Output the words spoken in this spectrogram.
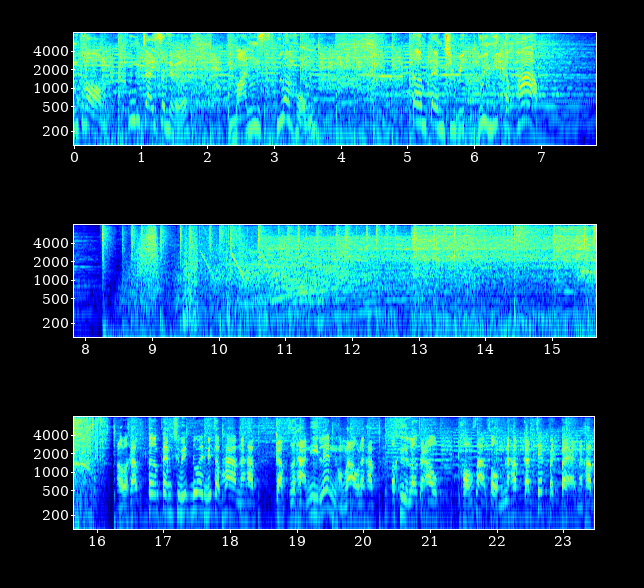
งทอง ภูมิใจเสนอ มันส์ละหง เติมเต็มชีวิตด้วยมิตรภาพ เอาละครับ เติมเต็มชีวิตด้วยมิตรภาพนะครับ กับสถานีเล่นของเรานะครับ ก็คือเราจะเอาของสะสมนะครับกัจเจ็ตแปลกๆนะครับ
